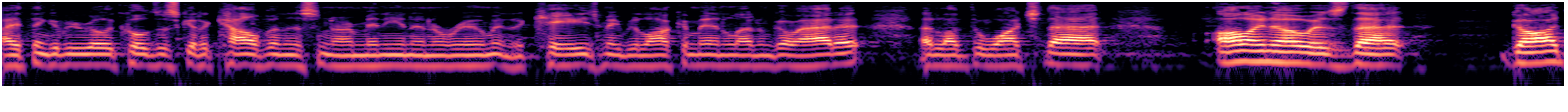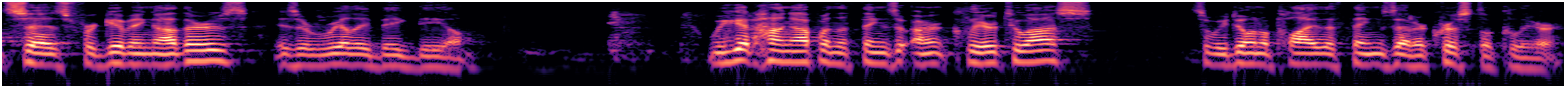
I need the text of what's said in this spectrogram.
I think it'd be really cool to just get a Calvinist and Arminian in a room in a cage, maybe lock them in and let them go at it. I'd love to watch that. All I know is that God says forgiving others is a really big deal. We get hung up on the things that aren't clear to us, so we don't apply the things that are crystal clear.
